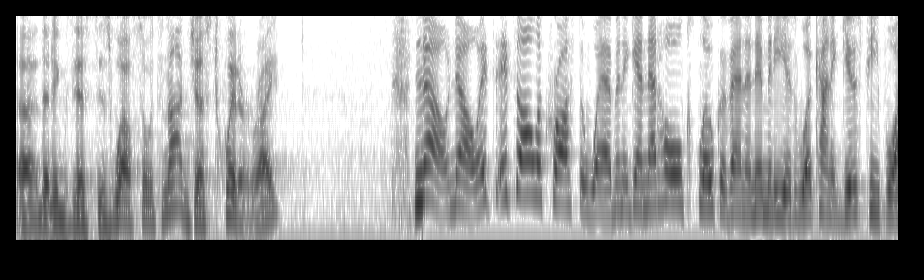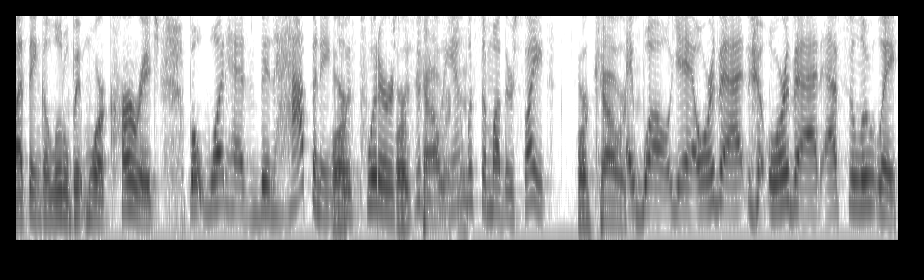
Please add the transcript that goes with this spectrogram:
uh, that exist as well. So it's not just Twitter, right? No, no, it's it's all across the web. And again, that whole cloak of anonymity is what kind of gives people, I think, a little bit more courage. But what has been happening or, with Twitter specifically and with some other sites or cowardice. Well, yeah, or that, or that, absolutely.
